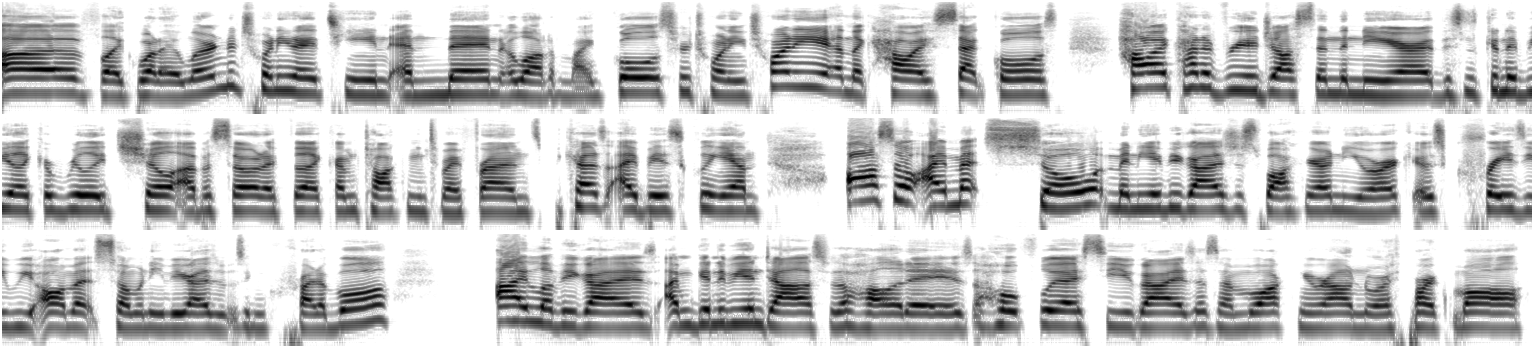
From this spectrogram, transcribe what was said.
of like what I learned in 2019 and then a lot of my goals for 2020 and like how I set goals, how I kind of readjust in the new year. This is going to be like a really chill episode. I feel like I'm talking to my friends because I basically am. Also, I met so many of you guys just walking around New York. It was crazy. We all met so many of you guys. It was incredible. I love you guys. I'm going to be in Dallas for the holidays. Hopefully, I see you guys as I'm walking around North Park Mall.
